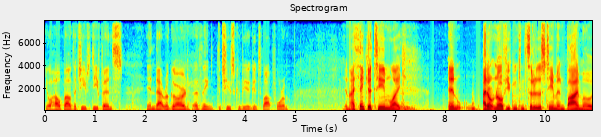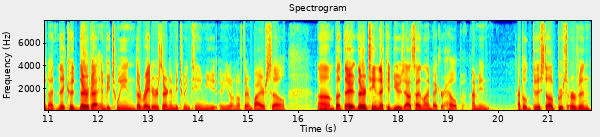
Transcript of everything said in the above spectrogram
you know, help out the Chiefs' defense in that regard. I think the Chiefs could be a good spot for him. And I think a team like, and I don't know if you can consider this team in buy mode. I, they could. They're got in between. The Raiders. They're an in between team. You you don't know if they're in buy or sell. Um, but they're they're a team that could use outside linebacker help. I mean, I do they still have Bruce Irvin?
